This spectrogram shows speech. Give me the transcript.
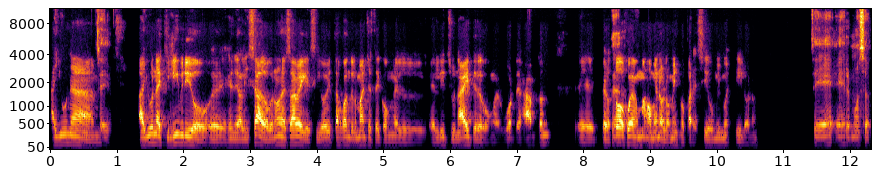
hay una... Hay un equilibrio generalizado, no se sabe que si hoy está jugando el Manchester con el, el Leeds United o con el Wolverhampton, pero todos juegan más o menos lo mismo, parecido, un mismo estilo, ¿no? Sí, es hermoso.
